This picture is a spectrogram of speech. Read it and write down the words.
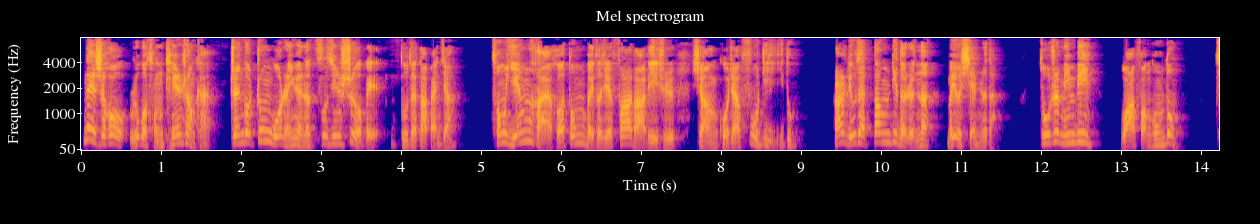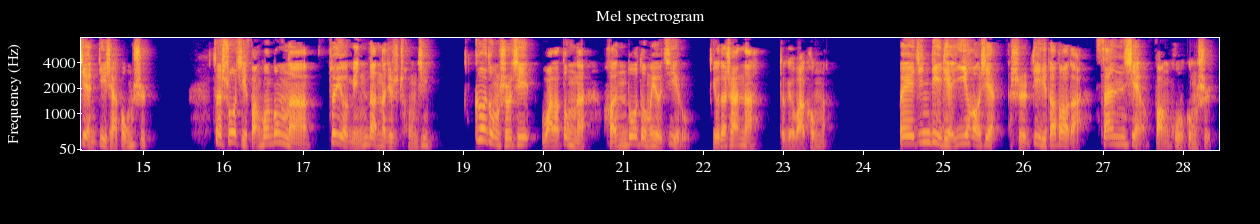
那时候，如果从天上看，整个中国人员的资金设备都在大搬家。从沿海和东北这些发达地区向国家腹地移动，而留在当地的人呢，没有闲着的，组织民兵挖防空洞、建地下工事。再说起防空洞呢，最有名的那就是重庆，各种时期挖的洞呢，很多都没有记录，有的山呢都给挖空了。北京地铁一号线是地地道道的三线防护工事，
